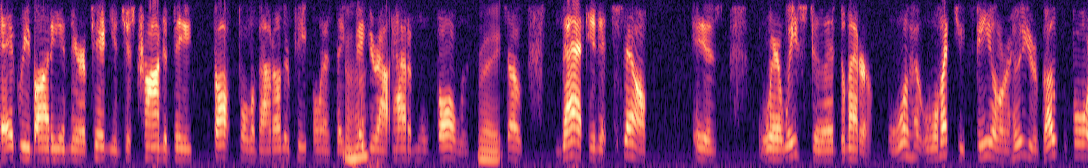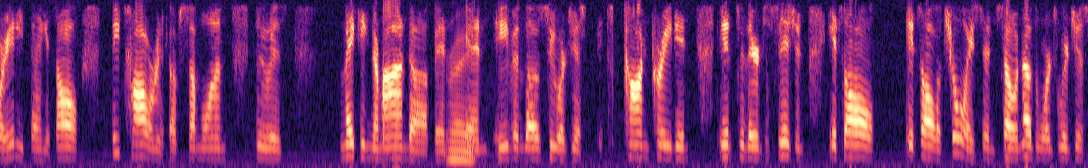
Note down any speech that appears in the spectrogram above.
everybody in their opinion just trying to be thoughtful about other people as they Uh-huh. figure out how to move forward Right. so that in itself is where we stood. No matter what, what you feel or who you're voting for or anything, it's all be tolerant of someone who is making their mind up, and Right. and even those who are just it's concreted into their decision. It's all it's all a choice, and so in other words, we're just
